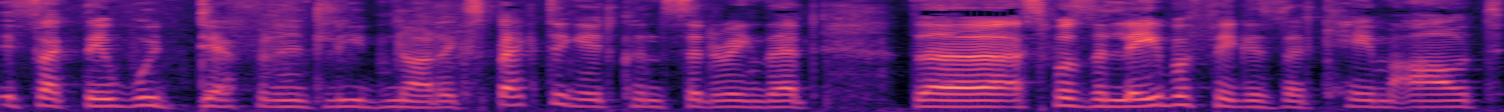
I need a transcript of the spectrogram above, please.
it's like they were definitely not expecting it, considering that the I suppose the labor figures that came out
